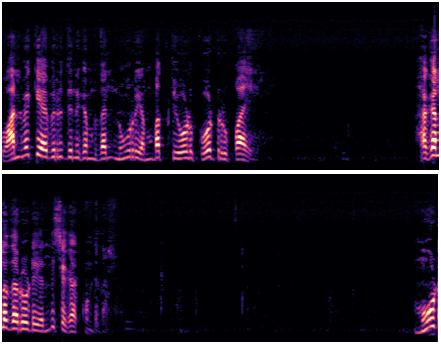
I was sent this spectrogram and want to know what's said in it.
ವಾಲ್ಮೀಕಿ ಅಭಿವೃದ್ಧಿ ನಿಗಮದಲ್ಲಿ ನೂರ ಎಂಬತ್ತೇಳು ಕೋಟಿ ರೂಪಾಯಿ ಹಗಲ ದರೋಡೆಯಲ್ಲಿ ಸಿಗಾಕೊಂಡಿದ್ದಾರೆ. ಮೂಡ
